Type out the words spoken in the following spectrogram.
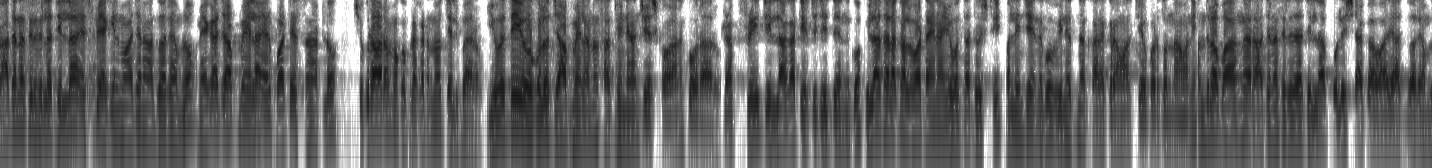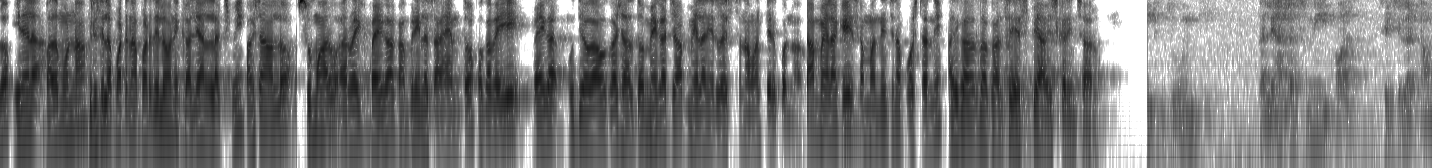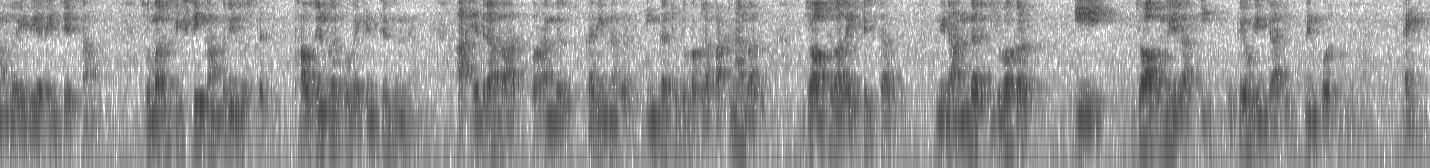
రాజన్న సిరిసిల్ల జిల్లా ఎస్పీ అఖిల్ మహాజన్ ఆధ్వర్యంలో mega job Mela ఏర్పాటు చేస్తున్నట్లు శుక్రవారం ఒక ప్రకటనలో తెలిపారు. యువతి యువకులు జాబ్ మేళాను సద్వినియోగం చేసుకోవాలని కోరారు. డ్రగ్ ఫ్రీ జిల్లాగా తీర్చిదిద్దేందుకు విలాసాలకు అలవాటైన యువత దృష్టి మళ్ళించేందుకు వినూత్న కార్యక్రమాలు చేపడుతున్నామని అందులో భాగంగా రాజన్న సిరిసిల్ల జిల్లా పోలీస్ శాఖ వారి ఆధ్వర్యంలో ఈ నెల పదమూడున సిరిసిల్ల పట్టణ పరిధిలోని కళ్యాణ లక్ష్మి ఫంక్షన్ హాల్లో సుమారు అరవైకి పైగా కంపెనీల సాయంతో ఒక వెయ్యి పైగా ఉద్యోగ అవకాశాలతో మెగా జాబ్ మేళా నిర్వహిస్తున్నామని పేర్కొన్నారు. జాబ్ మేళాకి సంబంధించిన పోస్టర్ని అధికారులతో కలిసి ఎస్పీ ఆవిష్కరించారు. జూన్కి కళ్యాణ్ లక్ష్మి హాల్ సిరిసిల్ల టౌన్లో ఇది అరేంజ్ చేస్తాము. సుమారు సిక్స్టీ కంపెనీస్ వస్తుంది థౌజండ్ వరకు వేకెన్సీస్ ఉన్నాయి. ఆ హైదరాబాద్ వరంగల్ కరీంనగర్ ఇంకా చుట్టుపక్కల పట్టణాలు జాబ్స్ వాళ్ళ ఇప్పిస్తారు. మీరు అందరు యువకుడు ఈ జాబ్ మేళాకి ఉపయోగించాలి. నేను కోరుకుంటున్నాను. Thank you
